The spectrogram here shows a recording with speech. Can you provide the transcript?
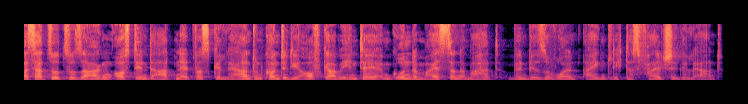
Es hat sozusagen aus den Daten etwas gelernt und konnte die Aufgabe hinterher im Grunde meistern, aber hat, wenn wir so wollen, eigentlich das Falsche gelernt.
